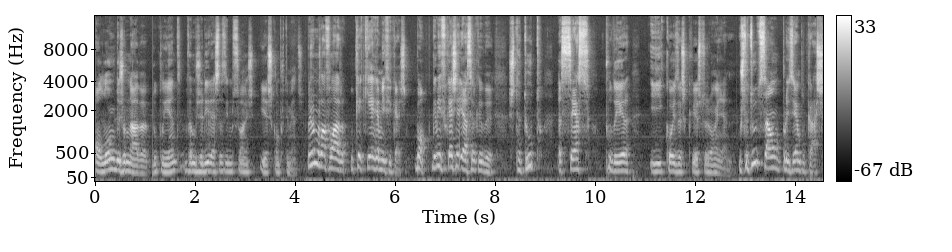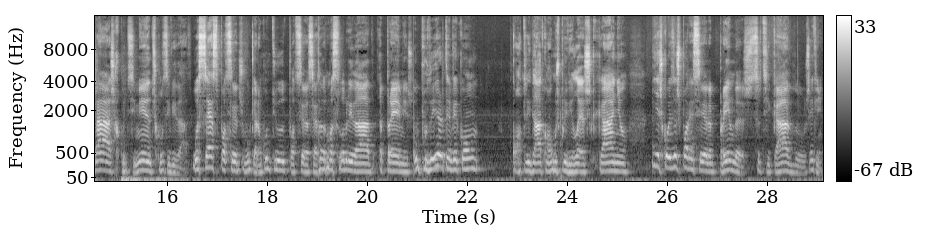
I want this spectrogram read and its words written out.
ao longo da jornada do cliente, vamos gerir estas emoções e estes comportamentos. Mas vamos lá falar o que é que é gamification. Bom, gamification é acerca de estatuto, acesso, poder e coisas que as pessoas vão ganhando. Os estatutos são, por exemplo, crachás, reconhecimento, exclusividade. O acesso pode ser desbloquear um conteúdo, pode ser acesso a uma celebridade, a prémios. O poder tem a ver com, com autoridade, com alguns privilégios que ganham. E as coisas podem ser prendas, certificados, enfim,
